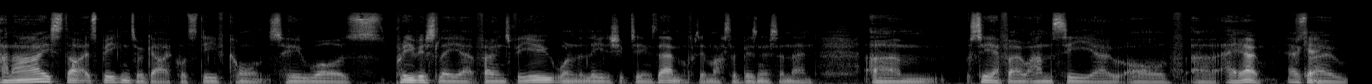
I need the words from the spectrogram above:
and I started speaking to a guy called Steve Caunce, who was previously at Phones 4u, one of the leadership teams there, obviously a massive business, and then um, CFO and CEO of uh, AO. Okay. So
